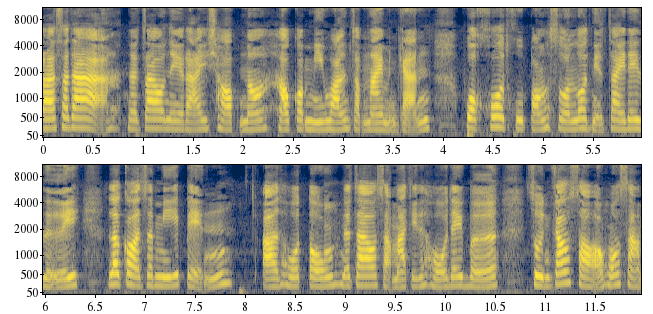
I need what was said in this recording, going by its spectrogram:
ลาซาด้านะเจ้าในร้านช็อปเนาะเขาก็มีวางจำหน่ายเหมือนกัน พวกโคดคูปองส่วนลดเนี่ยใจได้เลย แล้วก็จะมีเป็น โทรตรงนะเจ้าสามารถที่จะโทรได้เบอร์ 0 9 2 6 3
